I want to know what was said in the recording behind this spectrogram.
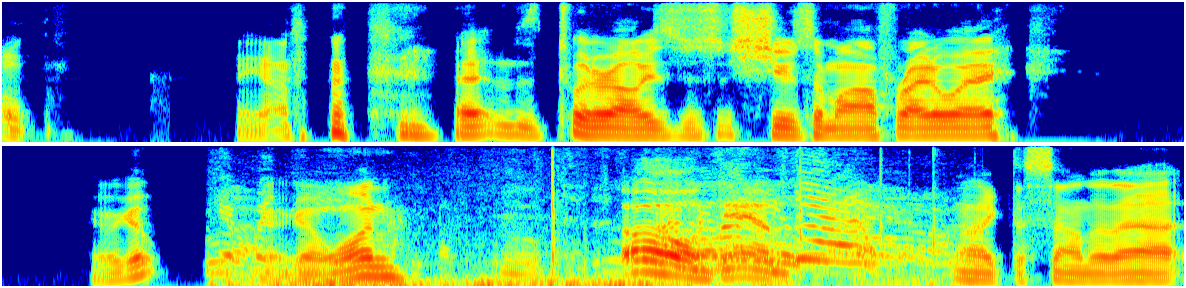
Oh. Hang on. Uh, Twitter always just shoots them off right away. Here we go. There we go. One. Oh damn! I like the sound of that,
